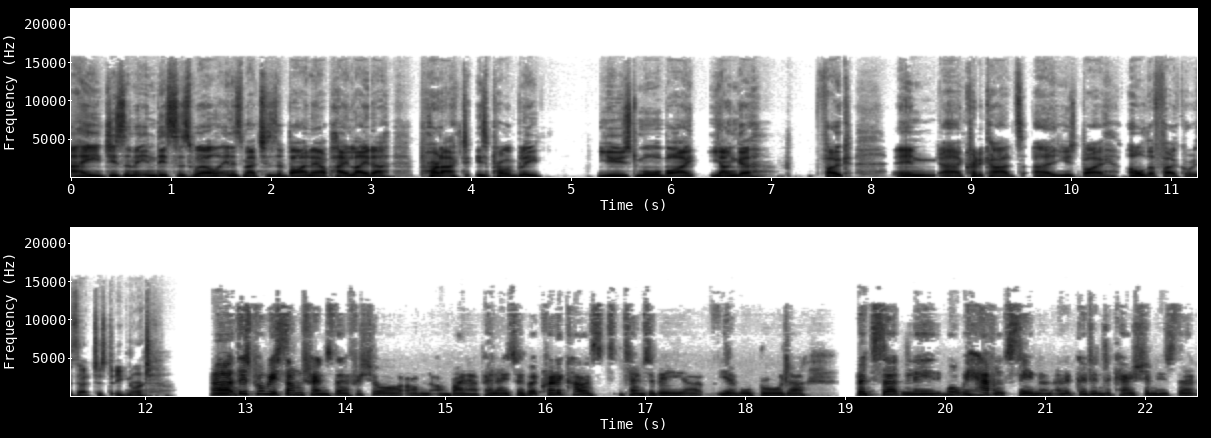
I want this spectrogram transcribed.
ageism in this as well, in as much as a buy now, pay later product is probably used more by younger folk and uh, credit cards are used by older folk, or is that just ignorant? Uh, there's probably some trends there for sure on, on buy now, pay later, but credit cards tend to be, uh, yeah, more broader. But certainly what we haven't seen, and a good indication is that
